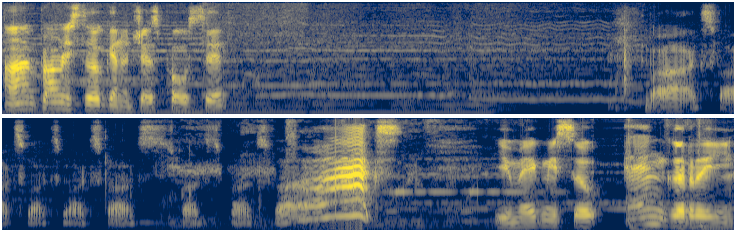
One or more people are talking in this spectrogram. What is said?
I'm probably still gonna just post it. Vox, Vox, Vox, Vox, Vox, Vox, Vox, Vox! You make me so angry.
